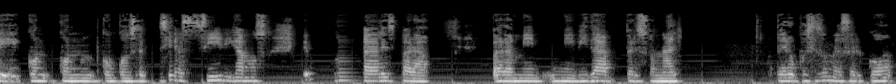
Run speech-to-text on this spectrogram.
eh, con, con, con, consecuencias, sí, digamos, brutales para, para mi, mi vida personal, pero pues eso me acercó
